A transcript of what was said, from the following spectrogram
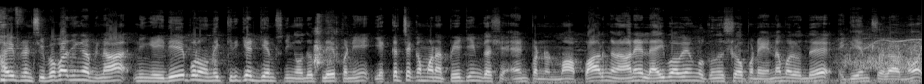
ஹை ஃப்ரெண்ட்ஸ் இப்போ பார்த்தீங்க அப்படின்னா நீங்கள் இதே போல் வந்து கிரிக்கெட் கேம்ஸ் நீங்கள் வந்து ப்ளே பண்ணி எக்கச்சக்கமான பேடிஎம் கேஷ் ஏர்ன் பண்ணணுமா? பாருங்கள் நானே லைவாகவே உங்களுக்கு வந்து ஷோ பண்ணுறேன் என்ன மாதிரி வந்து கேம்ஸ் விளாடணும்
